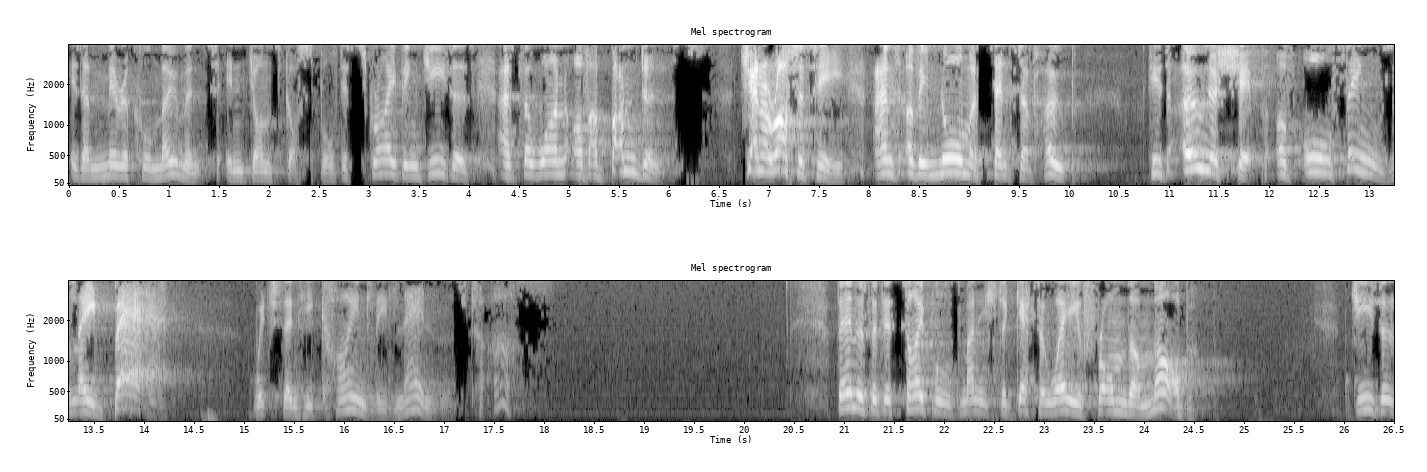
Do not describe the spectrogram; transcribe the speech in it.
is a miracle moment in John's Gospel, describing Jesus as the one of abundance, generosity, and of enormous sense of hope. His ownership of all things laid bare, which then he kindly lends to us. Then, as the disciples manage to get away from the mob, Jesus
